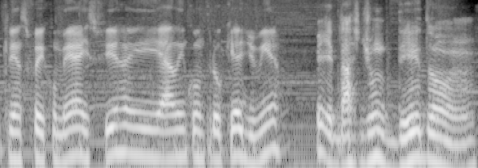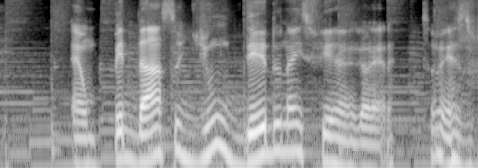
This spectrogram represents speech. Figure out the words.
A criança foi comer a esfirra e ela encontrou o que? Adivinha? Pedaço de um dedo. É um pedaço de um dedo na esfirra, galera. Isso mesmo.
